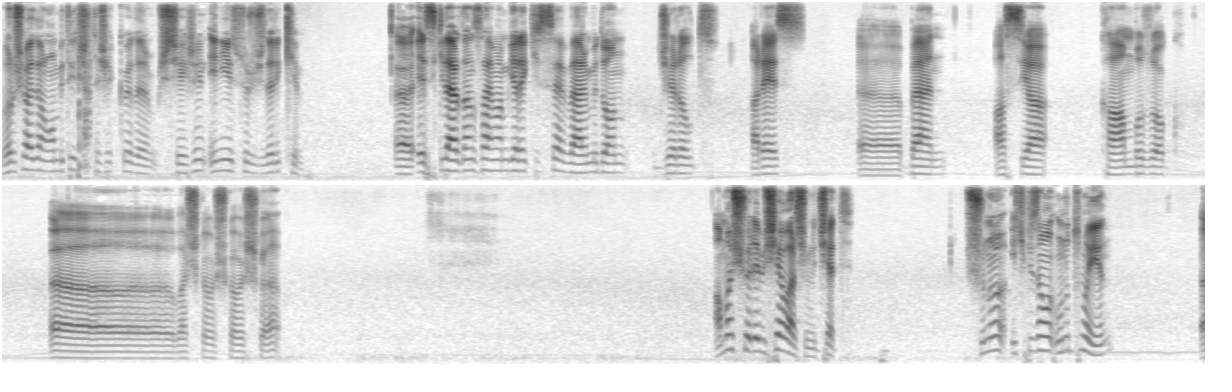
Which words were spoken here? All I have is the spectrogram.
Barış Aydın 11 için teşekkür ederim. Şehrin en iyi sürücüleri kim? Ee, eskilerden saymam gerekirse Vermidon, Gerald, Ares, ee, ben, Asya, Kaan Bozok, ee, başka başka başka. Ama şöyle bir şey var şimdi chat. Şunu hiçbir zaman unutmayın. Ee,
